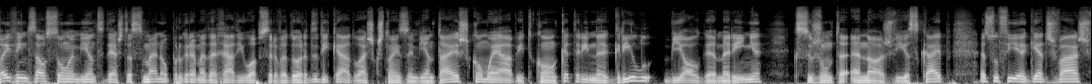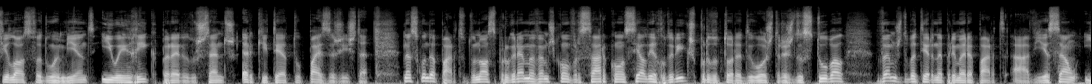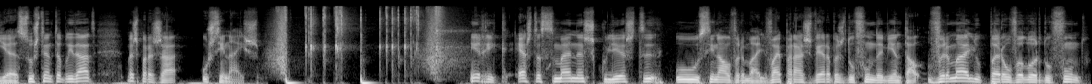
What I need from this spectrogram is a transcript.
Bem-vindos ao Som Ambiente desta semana, o programa da Rádio Observador dedicado às questões ambientais, como é hábito com Catarina Grilo, bióloga marinha, que se junta a nós via Skype, a Sofia Guedes Vaz, filósofa do ambiente, e o Henrique Pereira dos Santos, arquiteto paisagista. Na segunda parte do nosso programa vamos conversar com Célia Rodrigues, produtora de ostras de Setúbal. Vamos debater na primeira parte a aviação e a sustentabilidade, mas para já os sinais. Henrique, esta semana escolheste o sinal vermelho. Vai para as verbas do fundamental. Vermelho para o valor do fundo,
